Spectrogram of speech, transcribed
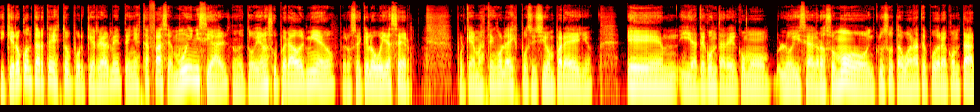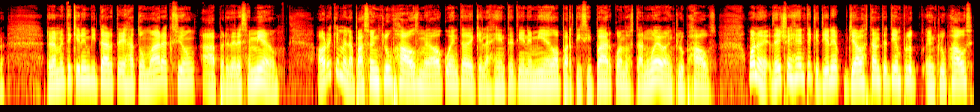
Y quiero contarte esto porque realmente en esta fase muy inicial, donde todavía no he superado el miedo, pero sé que lo voy a hacer, porque además tengo la disposición para ello, em, y ya te contaré cómo lo hice a grosso modo, incluso Tawana te podrá contar, realmente quiero invitarte a tomar acción a perder ese miedo. Ahora que me la paso en Clubhouse, me he dado cuenta de que la gente tiene miedo a participar cuando está nueva en Clubhouse. Bueno, de hecho hay gente que tiene ya bastante tiempo en Clubhouse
